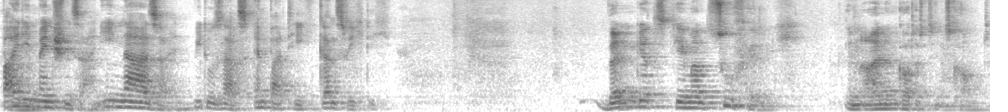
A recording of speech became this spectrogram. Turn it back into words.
Bei den Menschen sein, ihnen nahe sein, wie du sagst, Empathie, ganz wichtig. Wenn jetzt jemand zufällig in einen Gottesdienst kommt,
